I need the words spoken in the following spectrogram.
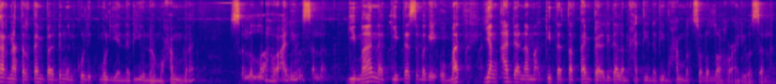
Karena tertempel dengan kulit mulia Nabi Muhammad Sallallahu Alaihi Wasallam. Gimana kita sebagai umat yang ada nama kita tertempel di dalam hati Nabi Muhammad Sallallahu Alaihi Wasallam.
